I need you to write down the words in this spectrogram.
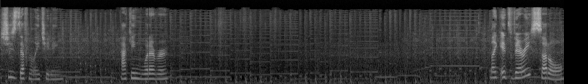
She's definitely cheating. Hacking, whatever. Like, it's very subtle.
